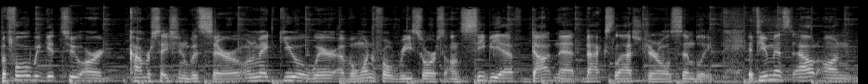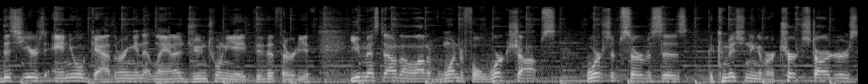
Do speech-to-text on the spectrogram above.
Before we get to our conversation with Sarah, I want to make you aware of a wonderful resource on cbf.net backslash General Assembly. If you missed out on this year's annual gathering in Atlanta, June 28th through the 30th, you missed out on a lot of wonderful workshops, worship services, the commissioning of our church starters,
